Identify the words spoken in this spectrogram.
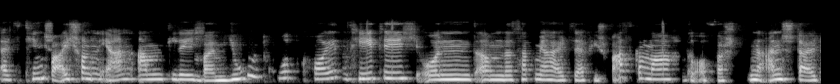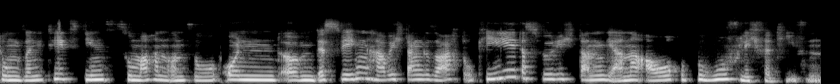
Als Kind war ich schon ehrenamtlich beim Jugendrotkreuz tätig und ähm, das hat mir halt sehr viel Spaß gemacht, so auf verschiedene Anstaltungen, Sanitätsdienst zu machen und so. Und ähm, deswegen habe ich dann gesagt, okay, das würde ich dann gerne auch beruflich vertiefen.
